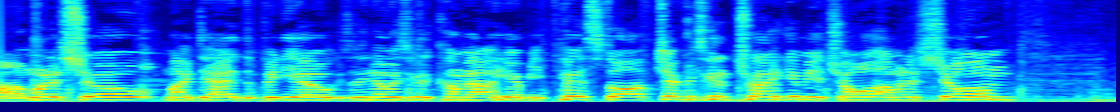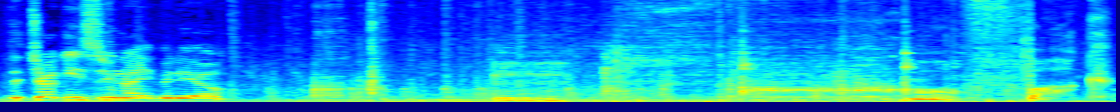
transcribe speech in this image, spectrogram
I'm gonna show my dad the video because I know he's gonna come out here be pissed off. Jeffrey's gonna try and get me a trouble. I'm gonna show him the Juggies Unite video. Mm. Oh fuck.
